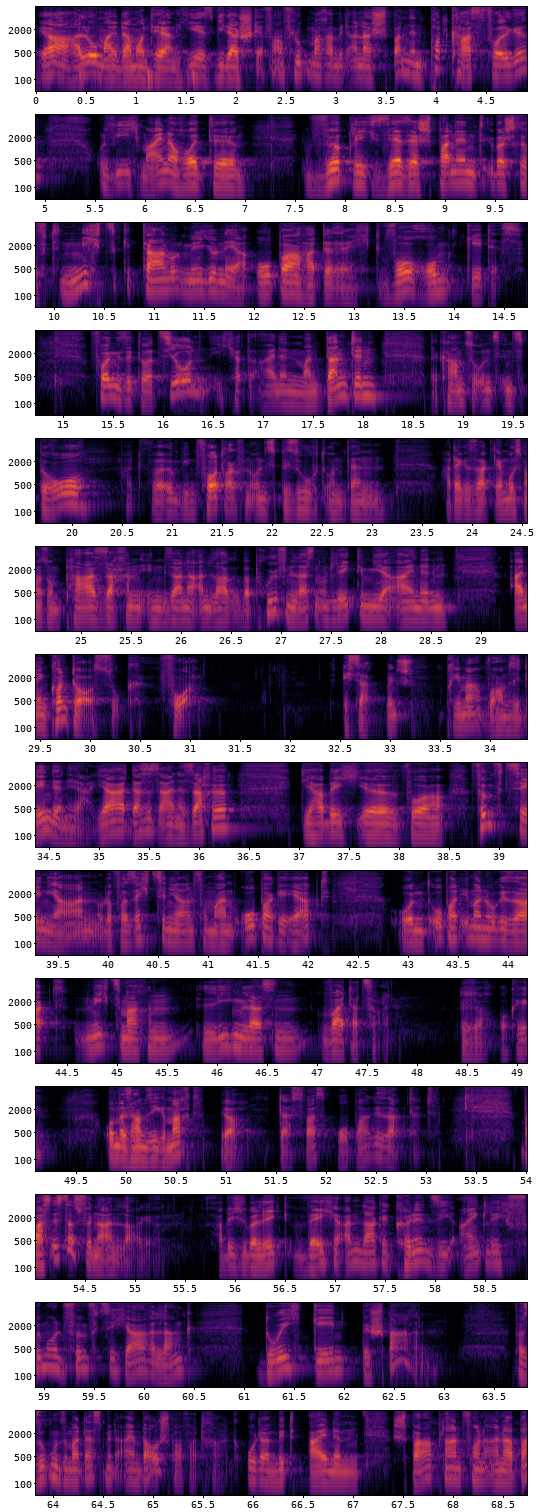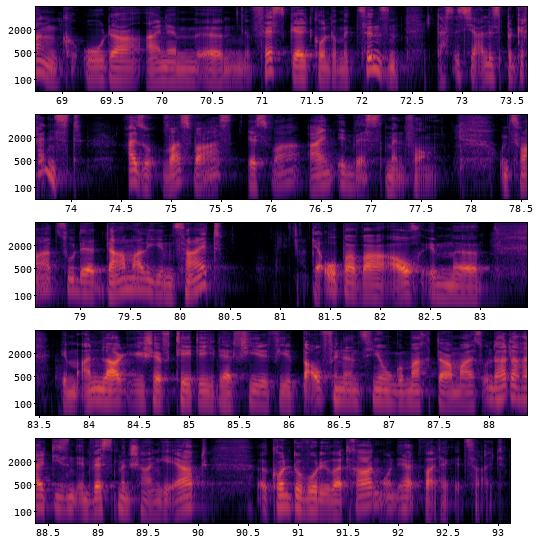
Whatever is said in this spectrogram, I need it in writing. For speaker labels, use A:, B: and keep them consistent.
A: Ja, hallo meine Damen und Herren, hier ist wieder Stefan Flugmacher mit einer spannenden Podcast-Folge. Und wie ich meine, heute wirklich sehr, sehr spannend. Überschrift Nichts getan und Millionär. Opa hatte recht. Worum geht es? Folgende Situation. Ich hatte einen Mandanten, der kam zu uns ins Büro, hat irgendwie einen Vortrag von uns besucht und dann hat er gesagt, er muss mal so ein paar Sachen in seiner Anlage überprüfen lassen und legte mir einen, einen Kontoauszug vor. Ich sag, Mensch, prima, wo haben Sie den denn her? Ja, das ist eine Sache, die habe ich äh, vor 15 Jahren oder vor 16 Jahren von meinem Opa geerbt. Und Opa hat immer nur gesagt, nichts machen, liegen lassen, weiterzahlen. Ich sage, okay. Und was haben Sie gemacht? Ja, das, was Opa gesagt hat. Was ist das für eine Anlage? Habe ich überlegt, welche Anlage können Sie eigentlich 55 Jahre lang durchgehend besparen? Versuchen Sie mal das mit einem Bausparvertrag oder mit einem Sparplan von einer Bank oder einem ähm, Festgeldkonto mit Zinsen. Das ist ja alles begrenzt. Also, was war es? Es war ein Investmentfonds. Und zwar zu der damaligen Zeit. Der Opa war auch im, äh, im Anlagegeschäft tätig. Der hat viel, viel Baufinanzierung gemacht damals und hatte halt diesen Investmentschein geerbt. Äh, Konto wurde übertragen und er hat weitergezahlt.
